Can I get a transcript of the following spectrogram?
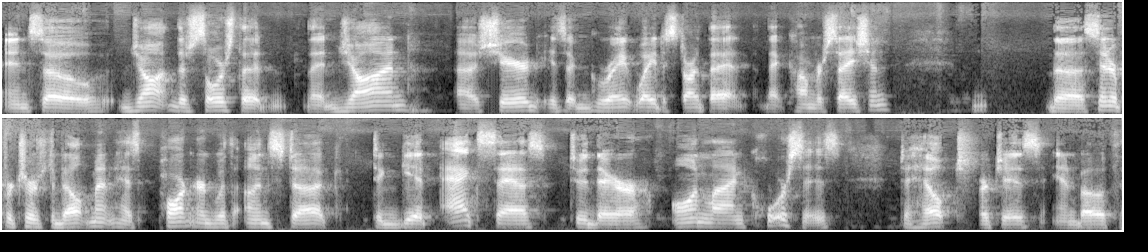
And so john the source that that john uh, shared is a great way to start that that conversation. The Center for Church Development has partnered with Unstuck to get access to their online courses to help churches in both,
